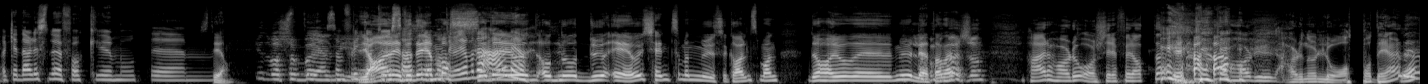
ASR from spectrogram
Ok, Da er det snøfokk mot um... Stian. Stian som flyttet Ja, til USA det er masse Ja, men det det er det. jo, og nå, Du er jo kjent som en musikalens mann. Du har jo uh, mulighetene Bare der. sånn, her har du årsreferatet. Har, du, har du noe låt på det, eller?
